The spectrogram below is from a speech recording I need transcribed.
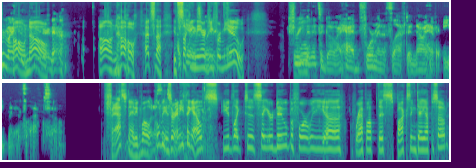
Oh, no. Now. Oh no, that's not. It's I sucking the energy from you. Three Well- minutes ago, I had four minutes left, and now I have eight minutes left. So, Fascinating. Well, Colby, is there anything else you'd like to say or do before we uh, wrap up this Boxing Day episode?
